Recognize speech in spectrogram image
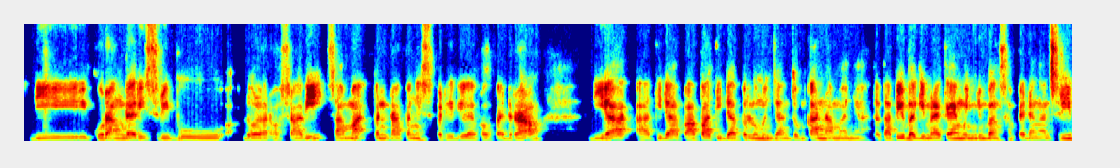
di kurang dari 1000 dolar Australia sama penerapannya seperti di level federal dia uh, tidak apa-apa tidak perlu mencantumkan namanya. Tetapi bagi mereka yang menyumbang sampai dengan 1000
